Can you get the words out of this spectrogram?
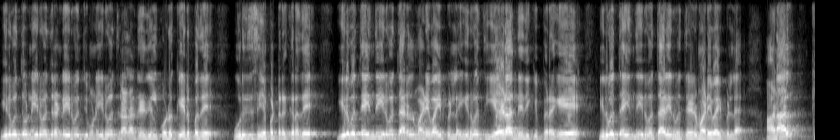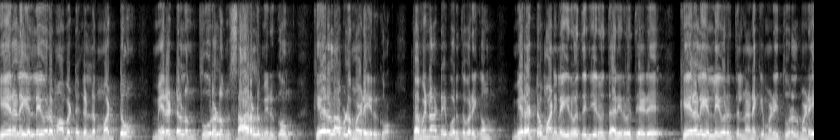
இருபத்தொன்று இருபத்தி ரெண்டு இருபத்தி மூணு இருபத்தி நாலாம் தேதியில் கொடுக்க இருப்பது உறுதி செய்யப்பட்டிருக்கிறது. இருபத்தைந்து இருபத்தாறில் மழை வாய்ப்பில்லை. இருபத்தி ஏழாம் தேதிக்கு பிறகு இருபத்தைந்து இருபத்தாறு இருபத்தேழு மழை வாய்ப்பில்லை. ஆனால் கேரள எல்லையோர மாவட்டங்களில் மட்டும் மிரட்டலும் தூறலும் சாரலும் இருக்கும். கேரளாவில் மழை இருக்கும். தமிழ்நாட்டை பொறுத்த வரைக்கும் மிரட்டும் மாநில இருபத்தஞ்சி இருபத்தாறு இருபத்தேழு. கேரள எல்லையோரத்தில் நனைக்கும் மழை தூரல் மழை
